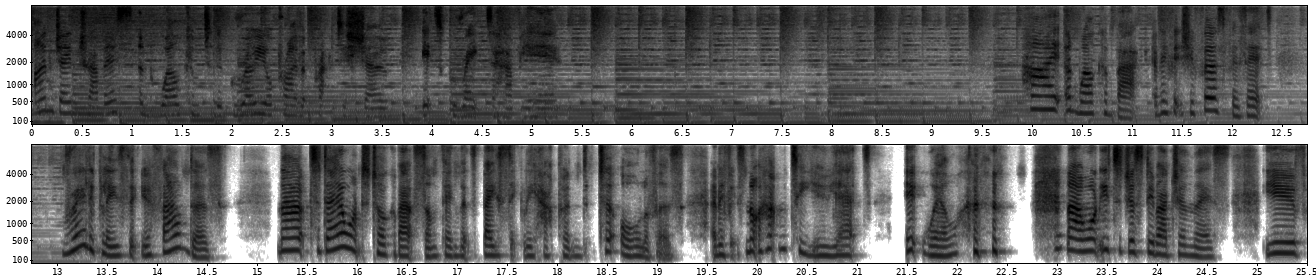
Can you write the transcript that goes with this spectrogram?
I'm Jane Travis, and welcome to the Grow Your Private Practice Show. It's great to have you here. Hi, and welcome back. And if it's your first visit, really pleased that you found us. Now, today I want to talk about something that's basically happened to all of us. And if it's not happened to you yet, it will. now, I want you to just imagine this you've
